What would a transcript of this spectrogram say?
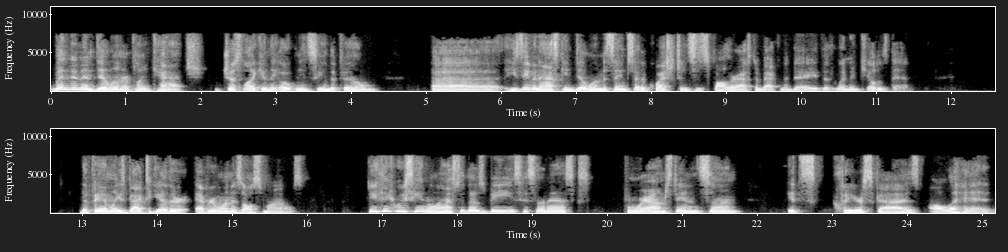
Lyndon and Dylan are playing catch, just like in the opening scene of the film. Uh, he's even asking Dylan the same set of questions his father asked him back in the day that Lyndon killed his dad. The family's back together. Everyone is all smiles. Do you think we've seen the last of those bees? His son asks. From where I'm standing, son, it's clear skies all ahead.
